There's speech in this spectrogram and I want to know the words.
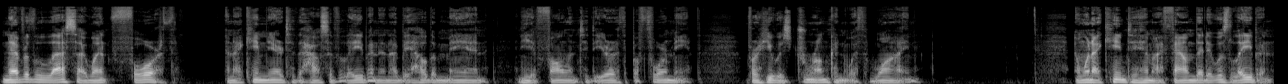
Nevertheless, I went forth, and I came near to the house of Laban, and I beheld a man, and he had fallen to the earth before me for he was drunken with wine. And when I came to him, I found that it was Laban.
